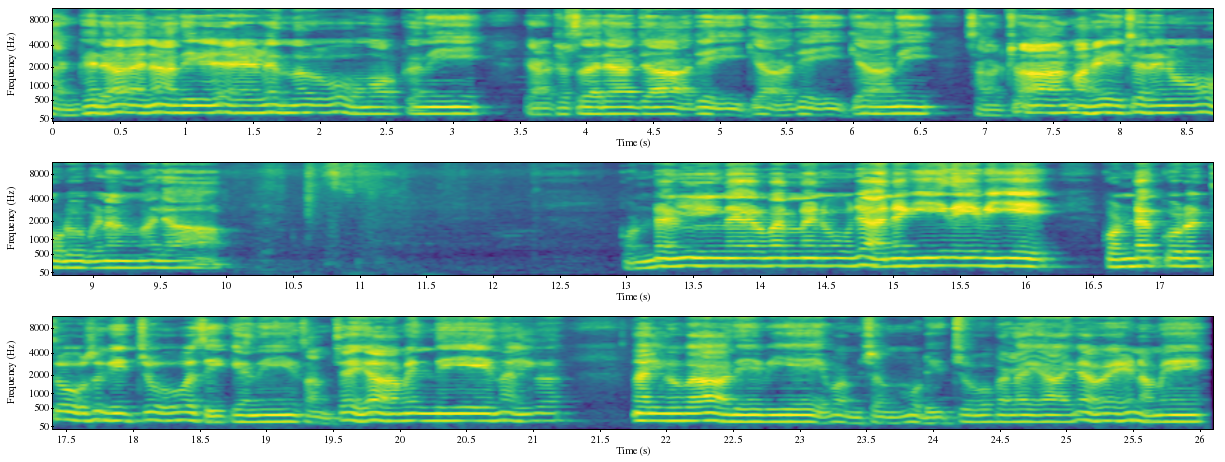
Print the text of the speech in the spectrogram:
ശങ്കരാനാദികളെന്നതും ഓർക്ക നീ. രാക്ഷസരാജ ജയിക്ക ജയിക്ക നീ. സാക്ഷാൽ മഹേശ്വരനോട് പിണങ്ങല. കൊണ്ടൽ നേർവർണനു ജാനകീ ദേവിയെ കൊണ്ടക്കൊടുത്തു സുഖിച്ചു വസിക്ക നീ. സംശയാമെന്തിയെ നൽക നൽകുക ദേവിയെ വംശം മുടിച്ചു കളയായ വേണമേ.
